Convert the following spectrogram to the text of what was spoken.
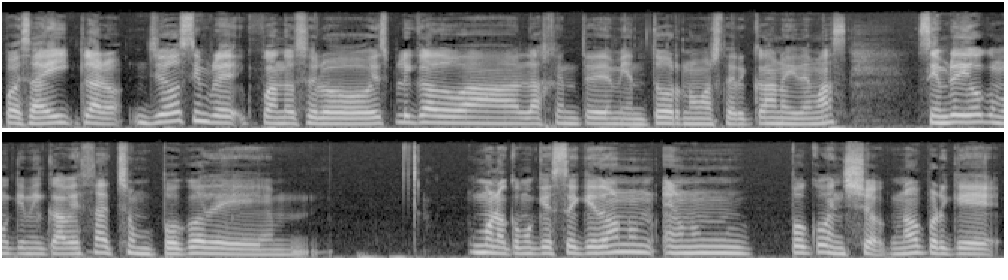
pues ahí, claro, yo siempre, cuando se lo he explicado a la gente de mi entorno más cercano y demás, siempre digo como que mi cabeza ha hecho un poco de... Bueno, como que se quedó en un, en un poco en shock, ¿no? Porque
